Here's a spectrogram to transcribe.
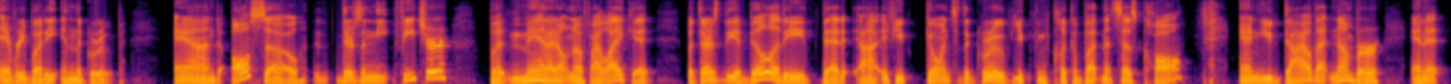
everybody in the group, and also there's a neat feature, but man, I don't know if I like it. But there's the ability that uh, if you go into the group, you can click a button that says call, and you dial that number, and it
